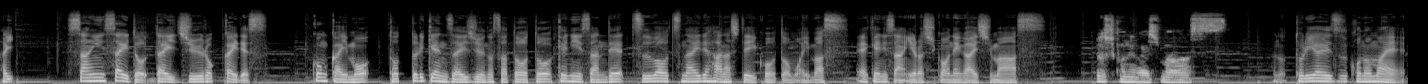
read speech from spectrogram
はい。サンインサイド第16回です。今回も鳥取県在住の佐藤とケニーさんで通話をつないで話していこうと思います。えーケニーさんよろしくお願いします。よろしくお願いします。あの、とりあえずこの前、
